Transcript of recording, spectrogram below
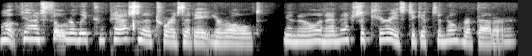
Well, yeah, I feel really compassionate towards that eight year old, you know, and I'm actually curious to get to know her better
